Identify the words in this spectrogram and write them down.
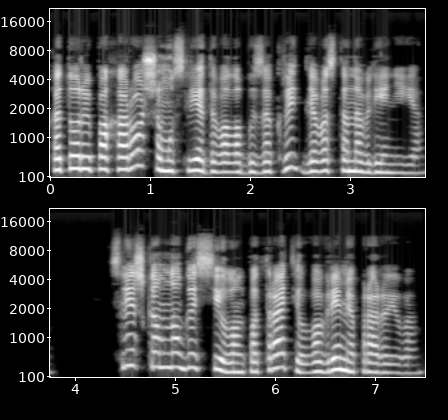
который по-хорошему следовало бы закрыть для восстановления. Слишком много сил он потратил во время прорыва.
